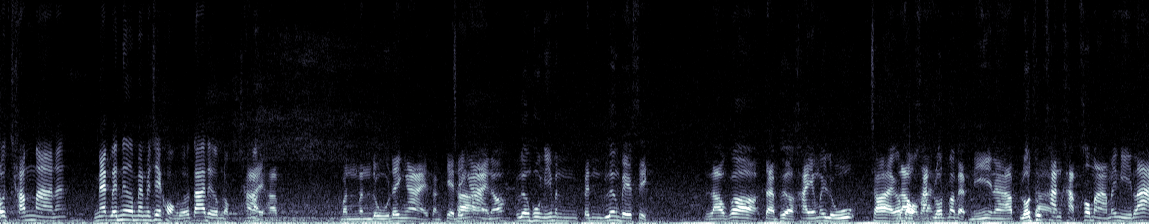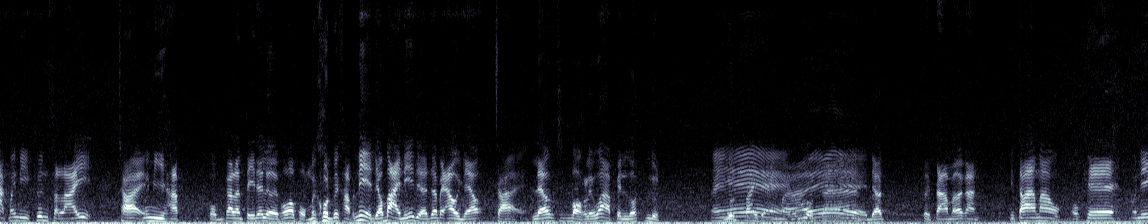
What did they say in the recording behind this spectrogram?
รถช้ำมานะ แม็กไลเนอร์มันไม่ใช่ของโตต้าเดิมหรอก ใช่ครับ มันมันดูได้ง่ายสังเกตได้ใช่ ง่ายเนาะเรื่องพวกนี้มันเป็นเรื่องเบสิกเราก็แต่เผื่อใครยังไม่รู้ ใช่ก็เราบอกคัดรถมาแบบนี้นะครับ รถทุกใช่คันขับเข้ามาไม่มีลากไม่มีขึ้นสไลด์ ใช่ไม่มีครับ ผมการันตีได้เลยเพราะว่าผมเป็นคนไปขับนี่เดี๋ยวบ่ายนี้เดี๋ยวจะไปเอาอีกแล้ว ใช่แล้วบอกเลยว่าเป็นรถหลุดหลุดป้ายแดงมาหลุดนะเอ้ยเดี๋ยวติดตามมาแล้วกัน ติดตามเอาโอเค วันนี้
